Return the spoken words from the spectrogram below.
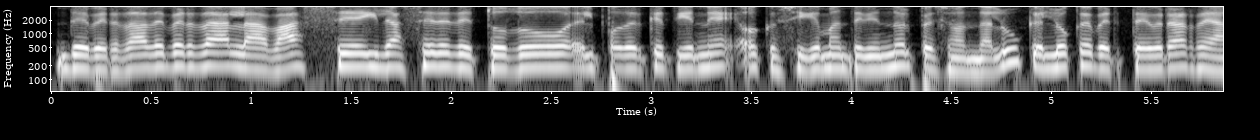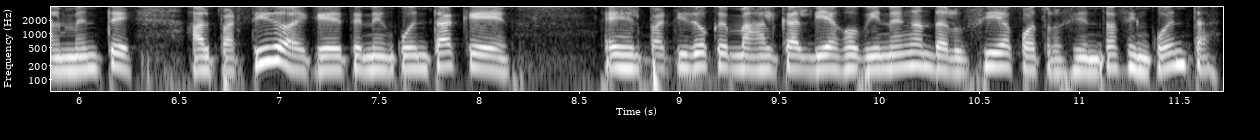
de verdad, de verdad, la base y la sede de todo el poder que tiene o que sigue manteniendo el peso andaluz, que es lo que vertebra realmente al partido. Hay que tener en cuenta que es el partido que más alcaldías gobierna en Andalucía, 450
